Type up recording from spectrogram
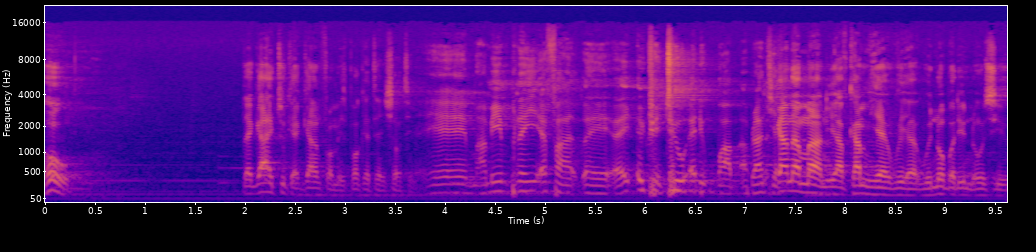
oh. The guy took a gun from his pocket and shot him. Maame mpena yi ɛfa ɛtwa tuo ɛde bɔ Ghana man, you have come here where, where nobody knows you.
